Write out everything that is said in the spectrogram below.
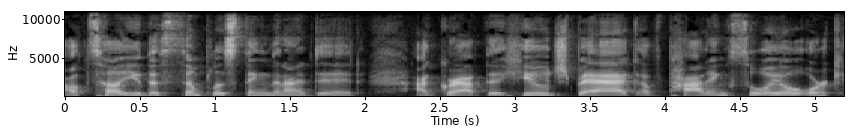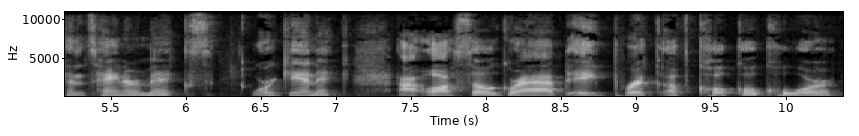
I'll tell you the simplest thing that I did. I grabbed a huge bag of potting soil or container mix organic. I also grabbed a brick of coco coir.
